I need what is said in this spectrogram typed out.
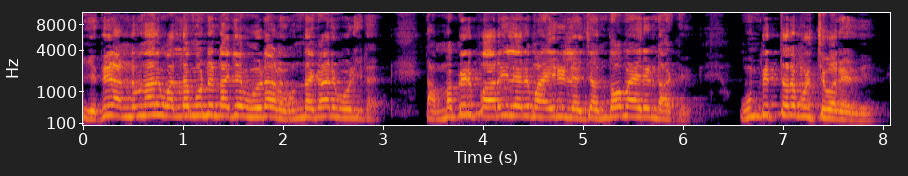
ഇത് രണ്ട് മൂന്നാൽ കൊല്ലം കൊണ്ട് ഉണ്ടാക്കിയ വീടാണ്. ഒന്നേക്കാൽ കോടിയുടെ. നമുക്കൊരു പറയില്ല ഒരു മയരില്ല എന്തോ മയരുണ്ടാക്ക് മുമ്പിത്തരം വിളിച്ച് പറയരുത്.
